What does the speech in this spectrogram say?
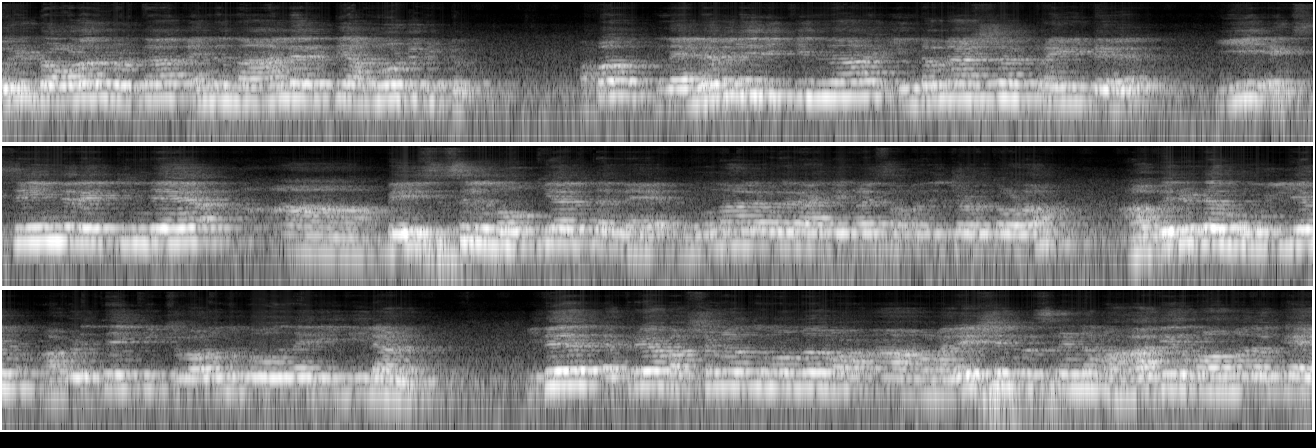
ഒരു ഡോളർ കൊടുത്താൽ അതിന് നാലിരട്ടി അങ്ങോട്ട് കിട്ടും. അപ്പൊ നിലവിലിരിക്കുന്ന ഇന്റർനാഷണൽ ട്രേഡ് ഈ എക്സ്ചേഞ്ച് റേറ്റിന്റെ ബേസിസിൽ നോക്കിയാൽ തന്നെ മൂന്നാം ലോക രാജ്യങ്ങളെ സംബന്ധിച്ചിടത്തോളം അവരുടെ മൂല്യം അവിടത്തേക്ക് ചോർന്നു പോകുന്ന രീതിയിലാണ്. ഇത് എത്രയോ വർഷങ്ങൾക്ക് മുമ്പ് മലേഷ്യൻ പ്രസിഡന്റ് മഹാദീർ മുഹമ്മദ് ഒക്കെ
